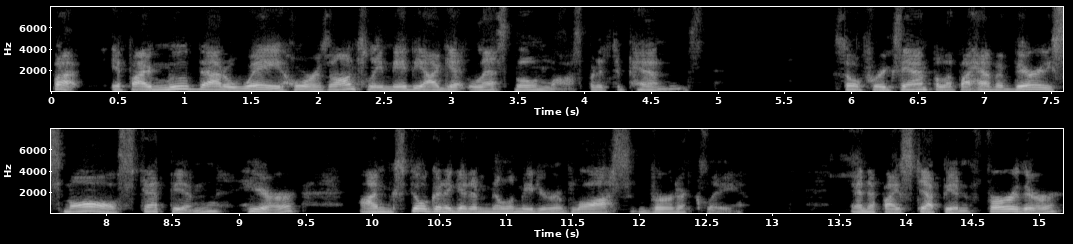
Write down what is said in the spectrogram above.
But if I move that away horizontally, maybe I get less bone loss, but it depends. So for example, if I have a very small step in here, I'm still gonna get a millimeter of loss vertically. And if I step in further,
